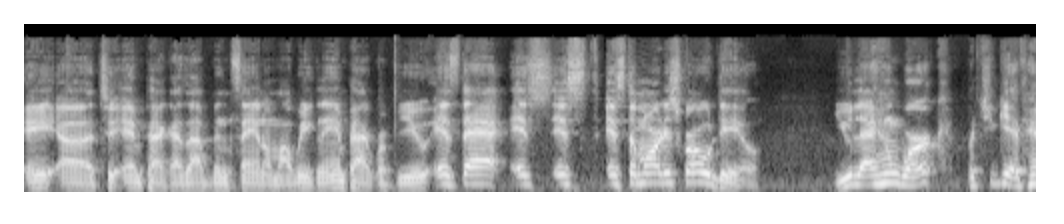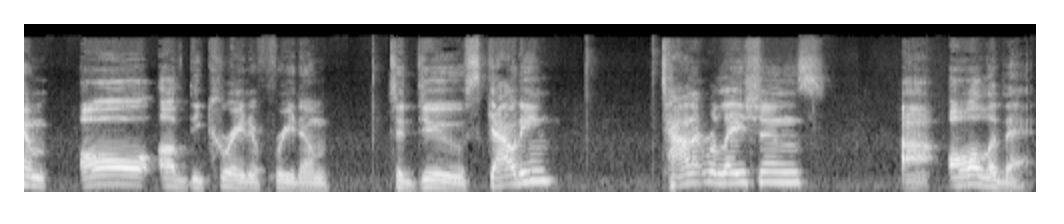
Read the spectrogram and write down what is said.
a uh, to Impact, as I've been saying on my weekly Impact review, is that it's it's it's the Marty Scurll deal. You let him work, but you give him all of the creative freedom to do scouting, talent relations, uh, all of that,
